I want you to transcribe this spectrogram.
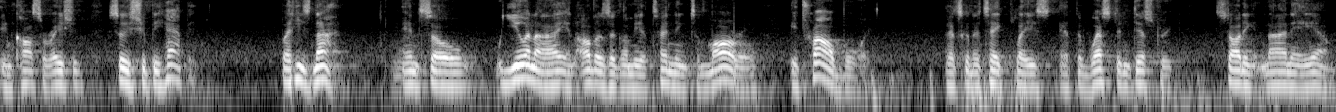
incarceration, so he should be happy. But he's not. And so you and I and others are going to be attending tomorrow a trial board that's going to take place at the Western District starting at 9 a.m.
